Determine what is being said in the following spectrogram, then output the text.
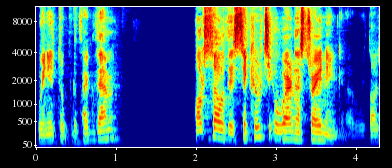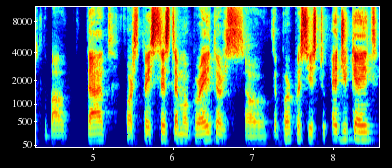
we need to protect them. Also, the security awareness training we talked about that for space system operators. So the purpose is to educate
